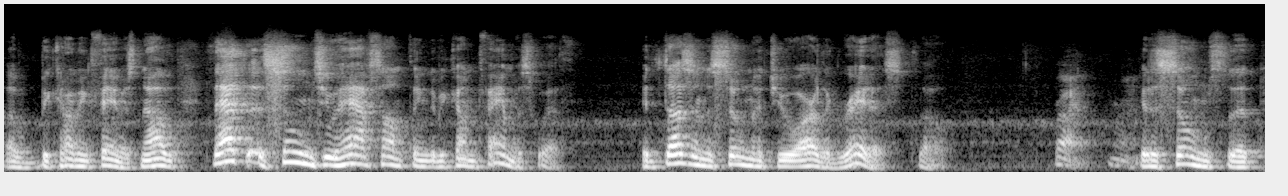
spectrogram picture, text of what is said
of becoming famous. Now, that assumes you have something to become famous with. It doesn't assume that you are the greatest, though. Right, right. It assumes that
